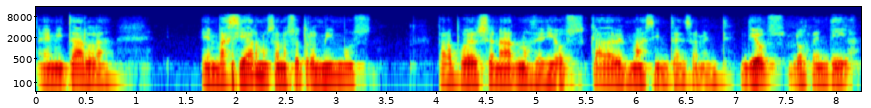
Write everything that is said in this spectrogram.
a imitarla, en vaciarnos a nosotros mismos para poder llenarnos de Dios cada vez más intensamente. Dios los bendiga.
